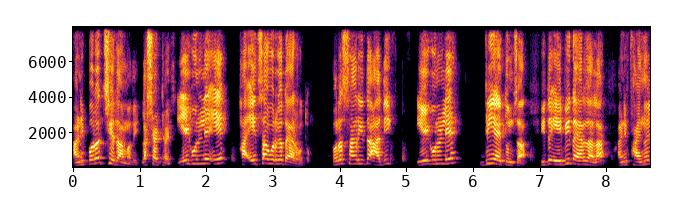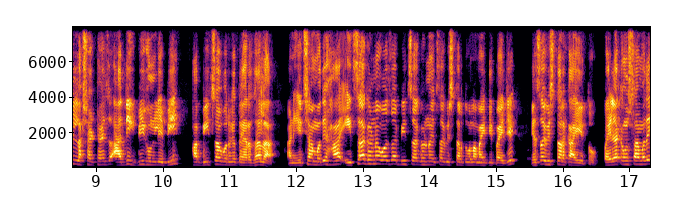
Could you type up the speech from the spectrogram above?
आणि परत छेदामध्ये लक्षात ठेवायचं. ए गुणले ए हा एचा वर्ग तयार होतो. परत सांग इथं अधिक ए गुणले बी आहे तुमचा. इथं ए बी तयार झाला आणि फायनली लक्षात ठेवायचं अधिक बी गुणले बी हा बीचा वर्ग तयार झाला. आणि याच्यामध्ये हा एचा घन वजा बीचा घण याचा विस्तार तुम्हाला माहिती पाहिजे. याचा विस्तार काय येतो? पहिल्या कंसामध्ये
